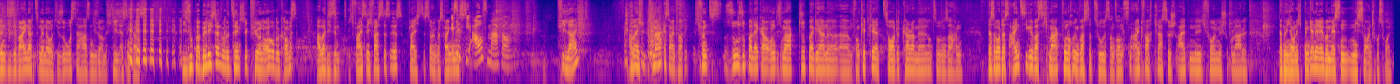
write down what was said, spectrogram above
sind diese Weihnachtsmänner und diese Osterhasen, die du am Stiel essen kannst. die super billig sind, wo du zehn Stück für einen Euro bekommst. Aber die sind, ich weiß nicht, was das ist. Vielleicht ist da irgendwas Ist es reingemixt. die Aufmachung? Vielleicht. Aber ich, ich mag es einfach. Ich finde es so super lecker und ich mag super gerne ähm, von KitKat Salted Caramel und so, so Sachen. Das ist aber das Einzige, was ich mag, wo noch irgendwas dazu ist. Ansonsten einfach klassisch Alpenmilch, Vollmilchschokolade. Da bin ich auch nicht. Ich bin generell beim Essen nicht so anspruchsvoll.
